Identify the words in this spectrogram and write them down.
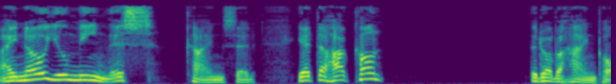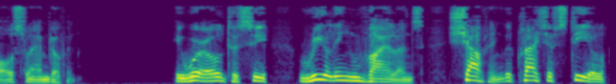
"'I know you mean this,' Kynes said, "'yet the Harkon— the door behind Paul slammed open. He whirled to see reeling violence, shouting, the clash of steel,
